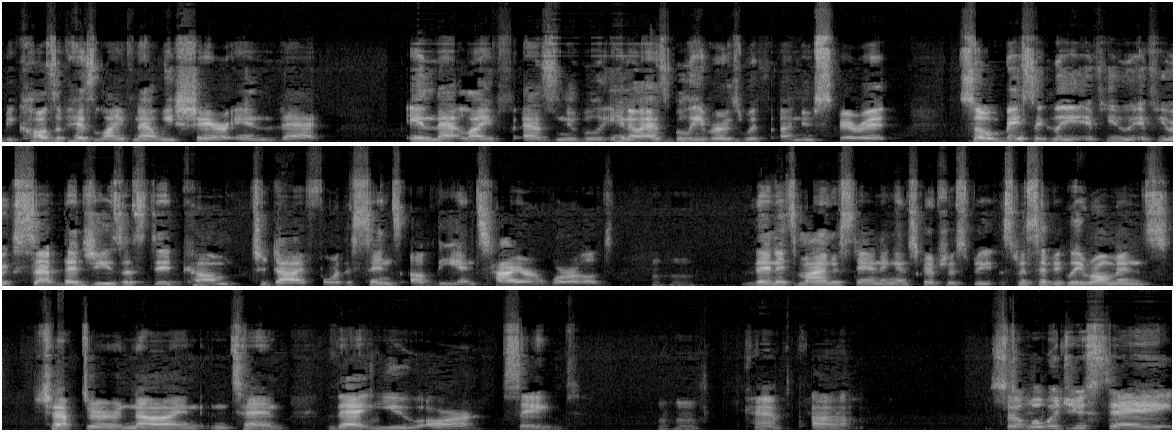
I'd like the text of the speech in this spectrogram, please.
because of his life, now we share in that in that life as new you know as believers with a new spirit so basically if you if you accept that jesus did come to die for the sins of the entire world Mhm. then it's my understanding in scripture spe- specifically romans chapter 9 and 10 that you are saved Mhm. Okay. um, So, what would you say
